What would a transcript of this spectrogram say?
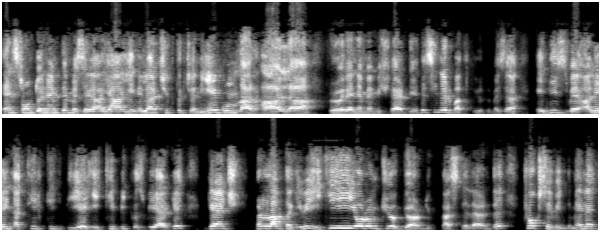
en son dönemde mesela ya yeniler çıktıkça niye bunlar hala öğrenememişler diye de sinir batıyordu. Mesela Ediz ve Aleyna Tilki diye iki bir kız bir erkek genç pırlanta gibi iki iyi yorumcu gördük gazetelerde. Çok sevindim. Hele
